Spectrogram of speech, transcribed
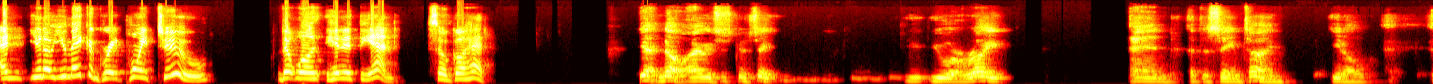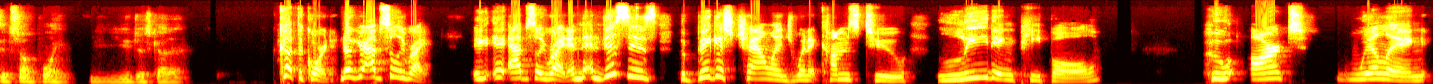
And, you know, you make a great point too that we'll hit at the end. So go ahead. Yeah, no, I was just going to say you, you are right. And at the same time, you know, at some point, you just got to cut the cord. No, you're absolutely right. It, it, absolutely right. And, and this is the biggest challenge when it comes to leading people who aren't willing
